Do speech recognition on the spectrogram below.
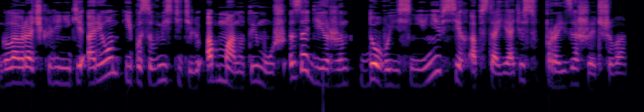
Главврач клиники «Орион» и по совместителю обманутый муж задержан до выяснения всех обстоятельств произошедшего.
